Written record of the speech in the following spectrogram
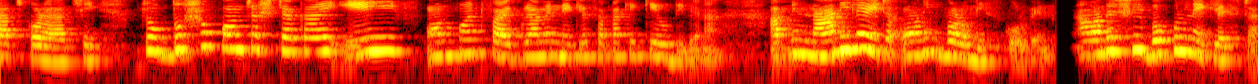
কাজ করা আছে। চোদ্দোশো পঞ্চাশ টাকায় এই ওয়ান পয়েন্ট ফাইভ গ্রামের নেকলেস আপনাকে কেউ দিবে না। আপনি না নিলে এটা অনেক বড় মিস করবেন। আমাদের সেই বকুল নেকলেসটা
